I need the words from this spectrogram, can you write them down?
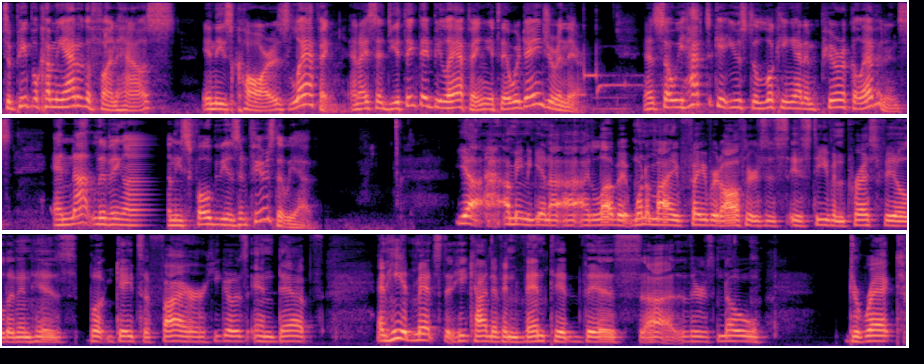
to people coming out of the funhouse in these cars laughing. And I said, Do you think they'd be laughing if there were danger in there? And so we have to get used to looking at empirical evidence and not living on, on these phobias and fears that we have. Yeah, I mean, again, I, I love it. One of my favorite authors is, is Steven Pressfield, and in his book Gates of Fire, he goes in depth, and he admits that he kind of invented this. Uh, there's no direct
